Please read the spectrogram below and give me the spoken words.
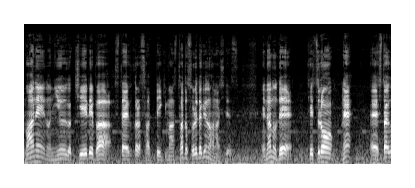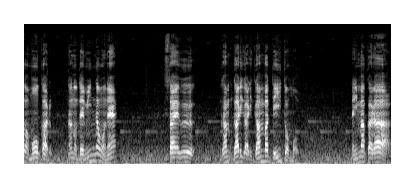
マネーの匂いが消えれば、スタイフから去っていきます。ただそれだけの話です。えー、なので、結論、ね、えー、スタイフは儲かる。なので、みんなもね、スタイフが、ガリガリ頑張っていいと思う。今から、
